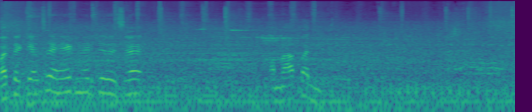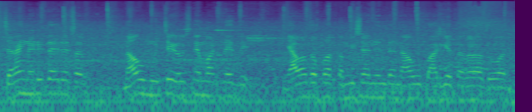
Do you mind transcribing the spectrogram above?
ಮತ್ತೆ ಕೆಲಸ ಹೇಗೆ ನಡೀತಿದೆ ಸರ್ ಆ ಮ್ಯಾಪಲ್ಲಿ ಚೆನ್ನಾಗಿ ನಡೀತಾ ಇದೆ ಸರ್ ನಾವು ಮುಂಚೆ ಯೋಚನೆ ಮಾಡ್ತಾ ಇದ್ವಿ ಯಾವಾಗಪ್ಪ ಕಮಿಷನ್ ಇಲ್ಲದೆ ನಾವು ಬಾಡಿಗೆ ತಗೊಳ್ಳೋದು ಅಂತ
